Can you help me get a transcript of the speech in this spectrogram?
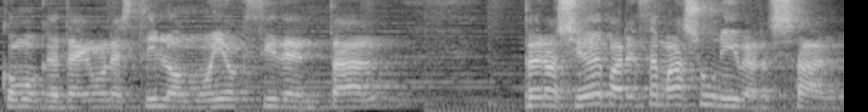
como que tenga un estilo muy occidental, pero sí me parece más universal.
